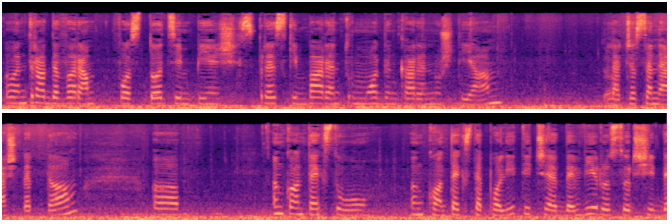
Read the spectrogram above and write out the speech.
Într-adevăr am fost toți împinși spre schimbare într-un mod în care nu știam da. la ce să ne așteptăm uh, în contextul în contexte politice, de virusuri și de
